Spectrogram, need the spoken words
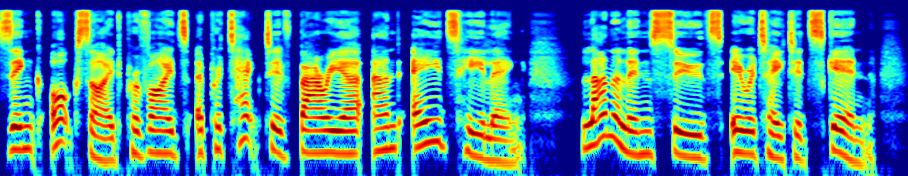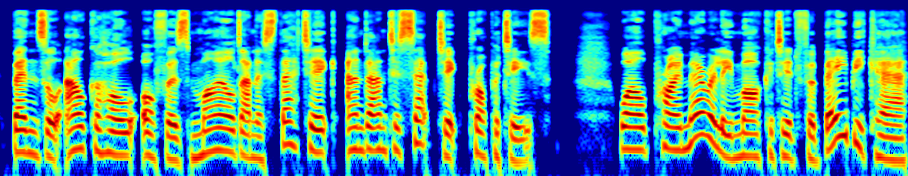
Zinc oxide provides a protective barrier and aids healing, Lanolin soothes irritated skin. Benzyl alcohol offers mild anesthetic and antiseptic properties. While primarily marketed for baby care,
